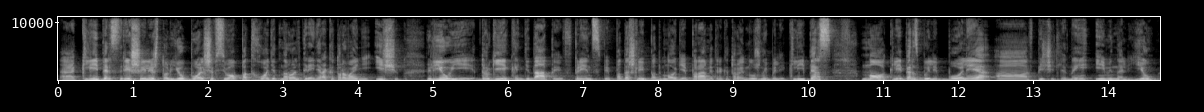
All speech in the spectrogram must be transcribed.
Клиперс решили, что Лью больше всего подходит на роль тренера, которого они ищут. Лью и другие кандидаты, в принципе, подошли под многие параметры, которые нужны были Клиперс, но Клиперс были более а, впечатлены именно Лью.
